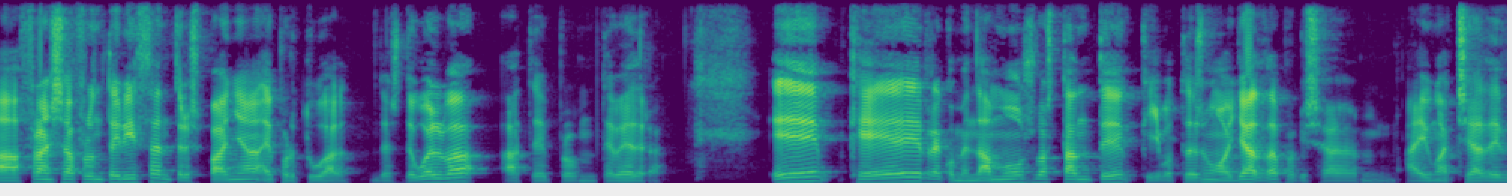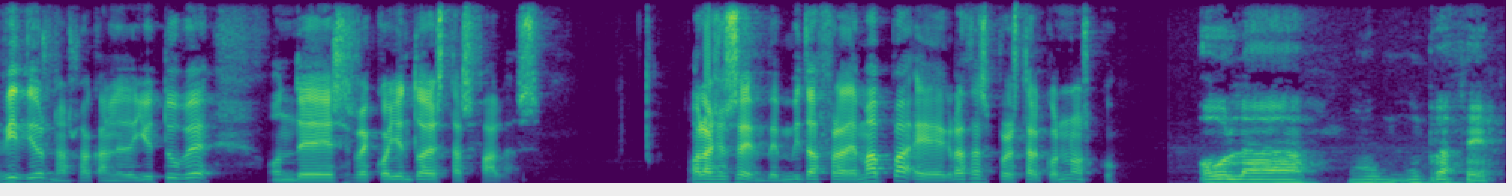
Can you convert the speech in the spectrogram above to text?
a franxa fronteriza entre España e Portugal, desde Huelva até Pontevedra. E que recomendamos bastante que lle botedes unha ollada, porque xa hai unha chea de vídeos na súa canal de Youtube onde se recollen todas estas falas. Hola Xosé, benvido a Fora de Mapa e grazas por estar connosco. Hola, un, un placer.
